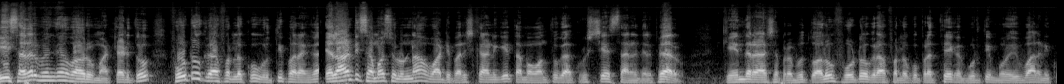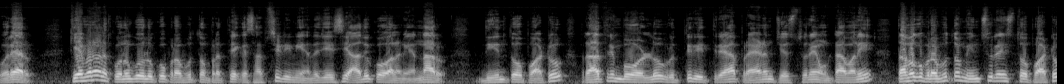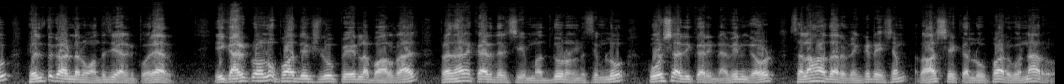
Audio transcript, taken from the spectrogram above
ఈ సందర్భంగా వారు మాట్లాడుతూ ఫోటోగ్రాఫర్లకు వృత్తిపరంగా ఎలాంటి సమస్యలున్నా వాటి పరిష్కారానికి తమ వంతుగా కృషి చేస్తానని తెలిపారు. కేంద్ర రాష్ట్ర ప్రభుత్వాలు ఫోటోగ్రాఫర్లకు ప్రత్యేక గుర్తింపును ఇవ్వాలని కోరారు. కెమెరాల కొనుగోలుకు ప్రభుత్వం ప్రత్యేక సబ్సిడీని అందజేసి ఆదుకోవాలని అన్నారు. దీంతో పాటు రాత్రింబోళ్ళు వృత్తిరీత్యా ప్రయాణం చేస్తూనే ఉంటామని తమకు ప్రభుత్వం ఇన్సూరెన్స్తో పాటు హెల్త్ కార్డులను అందజేయాలని కోరారు. ఈ కార్యక్రమంలో ఉపాధ్యక్షుడు పేర్ల బాలరాజ్ ప్రధాన కార్యదర్శి మద్దూరు నరసింహులు కోశాధికారి నవీన్ గౌడ్ సలహాదారు వెంకటేశం రాజశేఖర్లు పాల్గొన్నారు.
